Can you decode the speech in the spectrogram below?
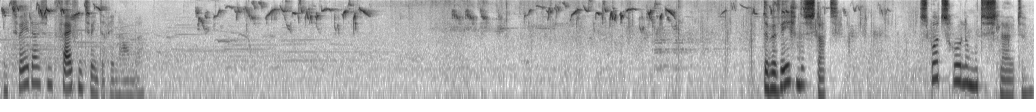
in 2025 in handen. De bewegende stad. Sportscholen moeten sluiten.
